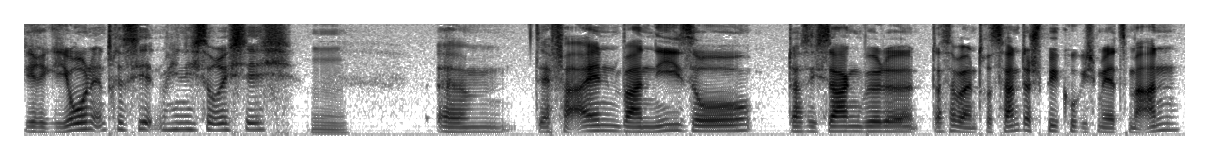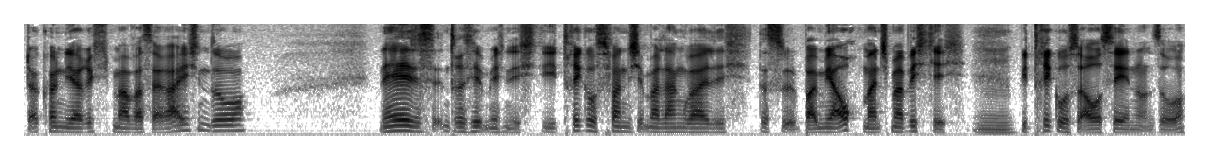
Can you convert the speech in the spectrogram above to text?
die Region interessiert mich nicht so richtig. Hm. Ähm, der Verein war nie so, dass ich sagen würde, das ist aber interessant, das Spiel gucke ich mir jetzt mal an. Da können die ja richtig mal was erreichen, so. Nee, das interessiert mich nicht. Die Trikots fand ich immer langweilig. Das ist bei mir auch manchmal wichtig, Hm. wie Trikots aussehen und so.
